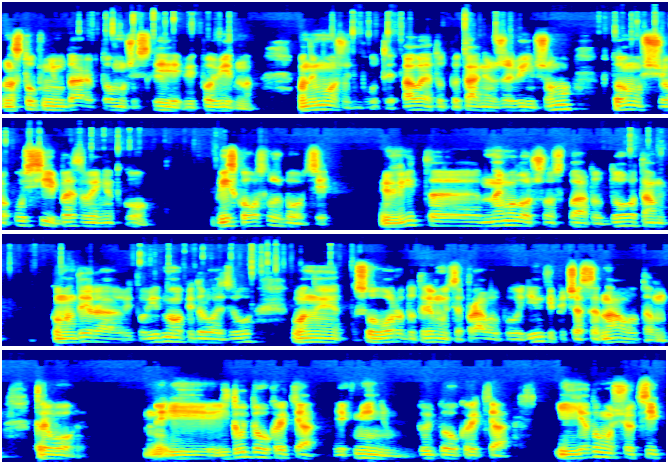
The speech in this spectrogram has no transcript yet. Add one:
наступні удари, в тому числі відповідно. Вони можуть бути, але тут питання вже в іншому, тому, що усі без винятку військовослужбовці від е, наймолодшого складу до там командира відповідного підрозділу, вони суворо дотримуються правил поведінки під час сигналу там тривоги і йдуть до укриття, як мінімум, йдуть до укриття. І я думаю, що ці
